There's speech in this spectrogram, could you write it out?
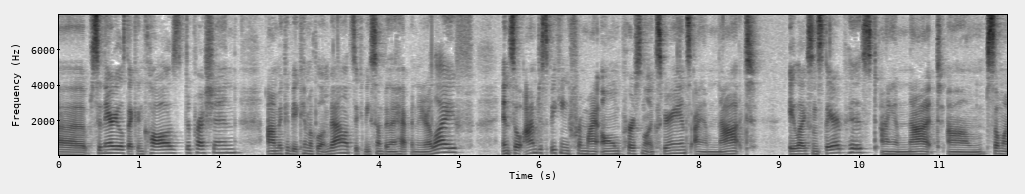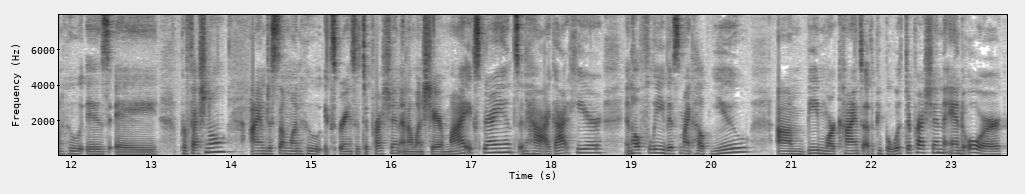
uh, scenarios that can cause depression. Um, it could be a chemical imbalance, it could be something that happened in your life. And so I'm just speaking from my own personal experience. I am not a licensed therapist. I am not um, someone who is a professional. I am just someone who experiences depression, and I want to share my experience and how I got here. And hopefully, this might help you um, be more kind to other people with depression and/or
